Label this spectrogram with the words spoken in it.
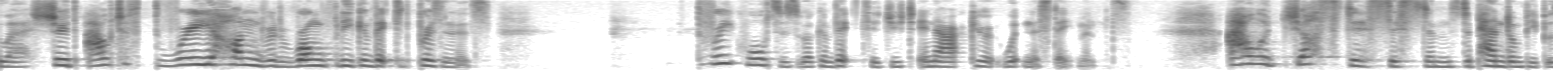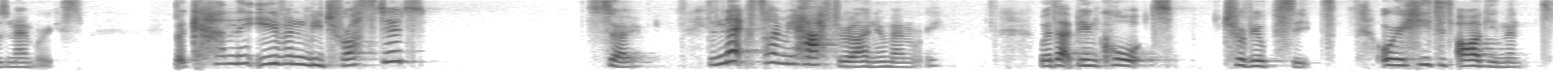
US showed out of 300 wrongfully convicted prisoners, three quarters were convicted due to inaccurate witness statements. Our justice systems depend on people's memories, but can they even be trusted? So, the next time you have to rely on your memory, whether that be in court, trivial pursuit, or a heated argument,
